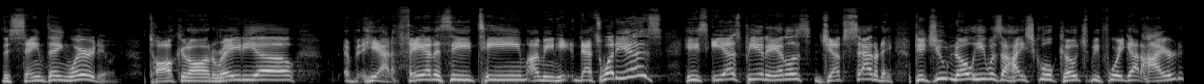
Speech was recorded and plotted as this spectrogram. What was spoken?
The same thing we're doing. Talking on radio, he had a fantasy team. I mean, he, that's what he is. He's ESPN analyst Jeff Saturday. Did you know he was a high school coach before he got hired?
